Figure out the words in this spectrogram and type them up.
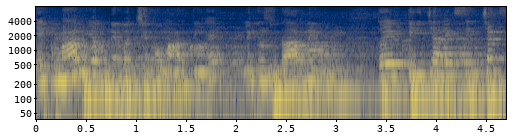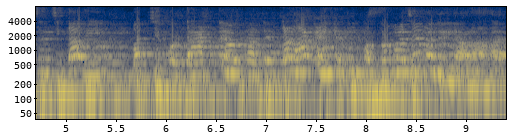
एक माँ भी अपने बच्चे को मारती है, लेकिन सुधारने के लिए। तो एक टीचर एक शिक्षक, शिक्षिका भी बच्चे को डांटते और कहते हैं कहीं के तुमको समझ में नहीं आ रहा है।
